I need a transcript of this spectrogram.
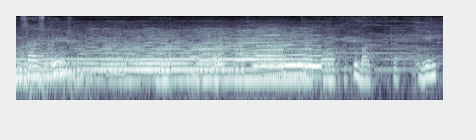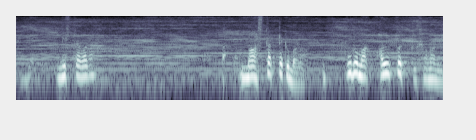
in Sanskrit. Again. নিচটা বাড়া মাস্টারটাকে বাড়া পুরো মা- অল্প একটু সামান্য।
